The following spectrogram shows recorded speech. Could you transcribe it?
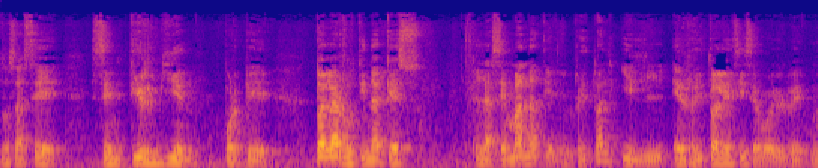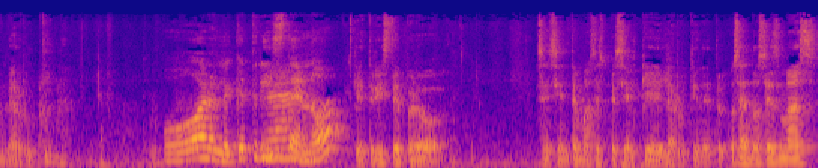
nos hace sentir bien porque toda la rutina que es la semana tiene un ritual y el, el ritual en sí se vuelve una rutina. Órale, qué triste, Ah. ¿no? Qué triste, pero se siente más especial que la rutina de todo. O sea, nos es más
